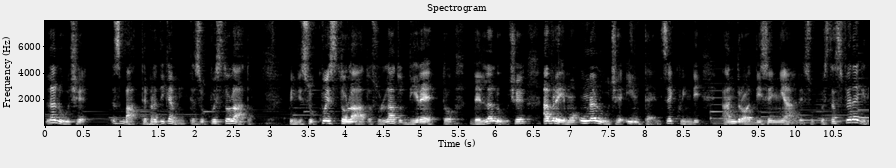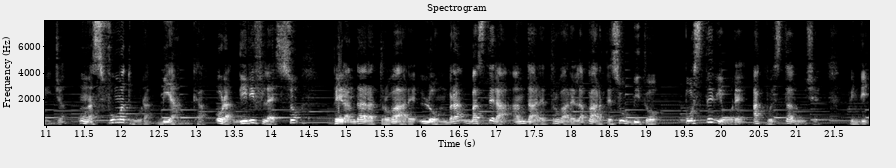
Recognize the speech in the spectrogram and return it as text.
la luce sbatte praticamente su questo lato. Quindi su questo lato, sul lato diretto della luce, avremo una luce intensa e quindi andrò a disegnare su questa sfera grigia una sfumatura bianca. Ora, di riflesso, per andare a trovare l'ombra, basterà andare a trovare la parte subito posteriore a questa luce. Quindi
